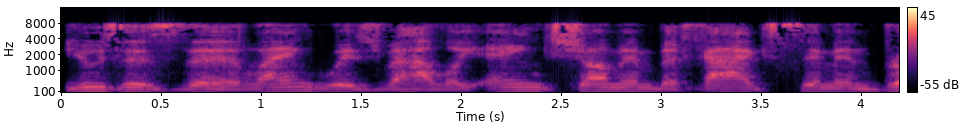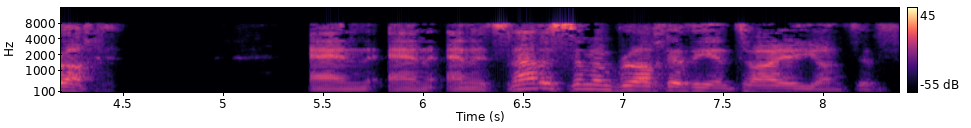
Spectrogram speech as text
uses the language v'haloi ein shomim b'chag simin brocha. And, and, and it's not a simin bracha the entire yontif.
